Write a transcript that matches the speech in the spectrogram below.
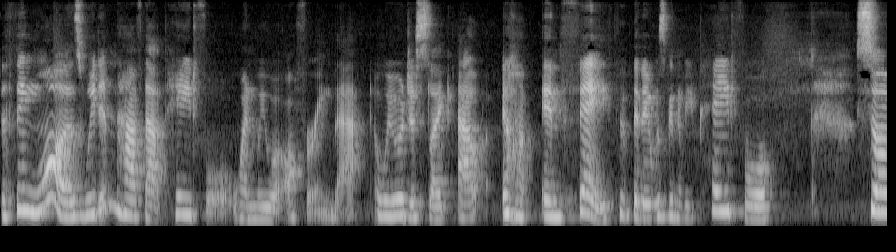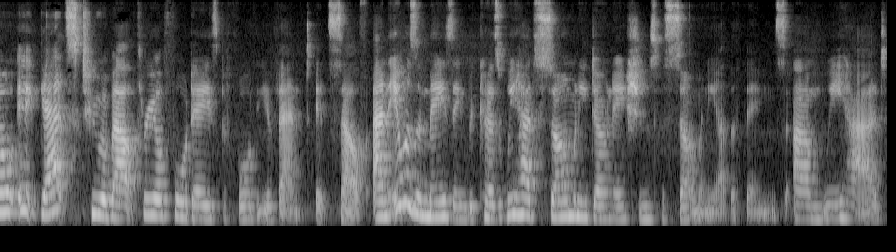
the thing was, we didn't have that paid for when we were offering that. We were just like out in faith that it was going to be paid for. So it gets to about three or four days before the event itself. And it was amazing because we had so many donations for so many other things. Um, we had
